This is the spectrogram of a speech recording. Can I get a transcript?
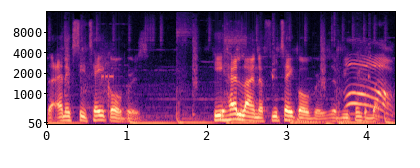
the NXT takeovers. He headlined a few takeovers. If you think about. Oh,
